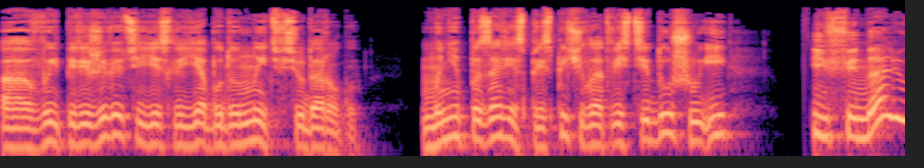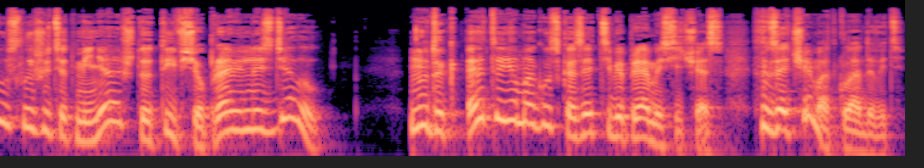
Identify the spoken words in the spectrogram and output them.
а вы переживете, если я буду ныть всю дорогу? Мне позарез приспичило отвести душу и и в финале услышать от меня, что ты все правильно сделал. Ну так это я могу сказать тебе прямо сейчас. Зачем откладывать?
